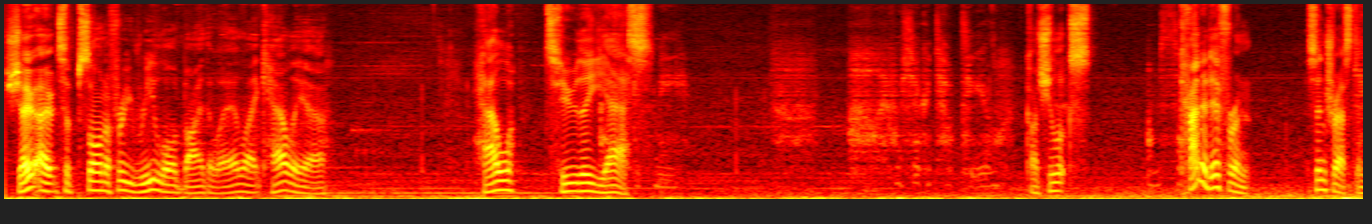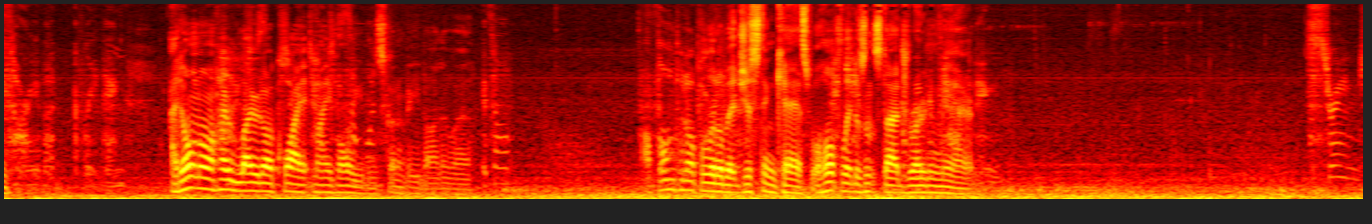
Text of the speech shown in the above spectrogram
Shout out to Persona 3 Reload, by the way. Like, hell yeah. Hell to the yes. God, she looks kind of different. It's interesting. I don't know how loud or quiet my volume is going to be, by the way. I'll bump it up a little bit just in case, but hopefully it doesn't start droning me out. Strange.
